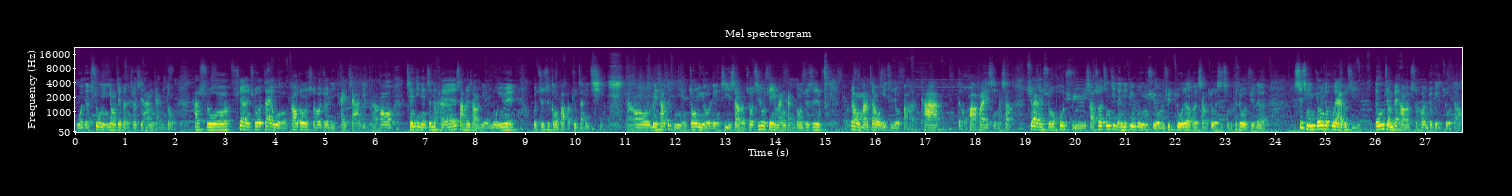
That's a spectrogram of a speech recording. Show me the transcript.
我的书名用这本的时候，其实她很感动。她说，虽然说在我高中的时候就离开家里，然后前几年真的很少很少联络，因为我就是跟我爸爸住在一起。然后没想到这几年终于有联系上了之后，其实我觉得也蛮感动，就是让我妈知道我一直有把她的话放在心上。虽然说或许小时候经济能力并不允许我们去做任何想做的事情，可是我觉得。事情永远都不会来不及，等你准备好的时候，你就可以做到了。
